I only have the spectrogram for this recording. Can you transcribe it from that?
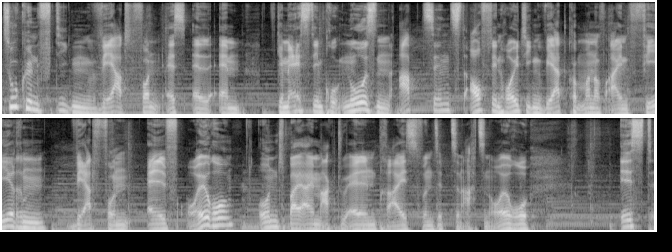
zukünftigen Wert von SLM gemäß den Prognosen abzinst auf den heutigen Wert, kommt man auf einen fairen Wert von 11 Euro und bei einem aktuellen Preis von 17, 18 Euro ist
